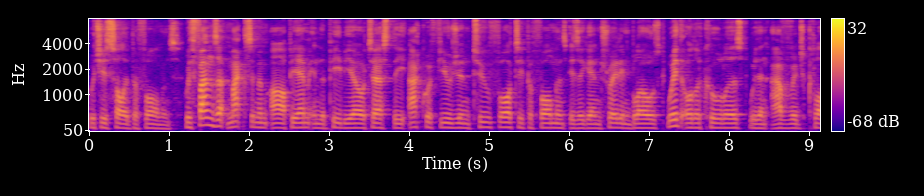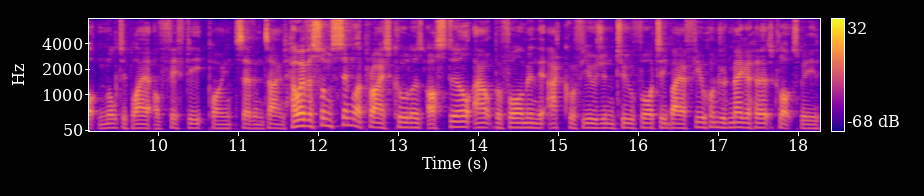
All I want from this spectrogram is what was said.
which is solid performance. With fans at maximum RPM in the PBO test, the Aquafusion 240 performance is again trading blows with other coolers with an average clock multiplier of 50.7 times. However, some similar price coolers are still outperforming the Aquafusion 240 by a few hundred megahertz clock speed,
